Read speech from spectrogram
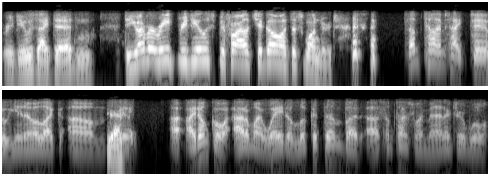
reviews I did. And do you ever read reviews before I let you go? I just wondered. Sometimes I do. You know, like um, yeah. if I, I don't go out of my way to look at them, but uh, sometimes my manager will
